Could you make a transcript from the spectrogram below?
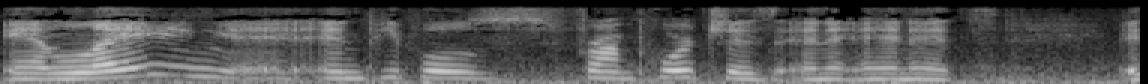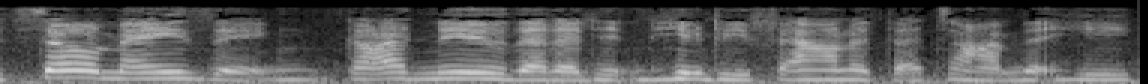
and laying in people's front porches, and, and it's, it's so amazing. God knew that I didn't need to be found at that time, that He,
